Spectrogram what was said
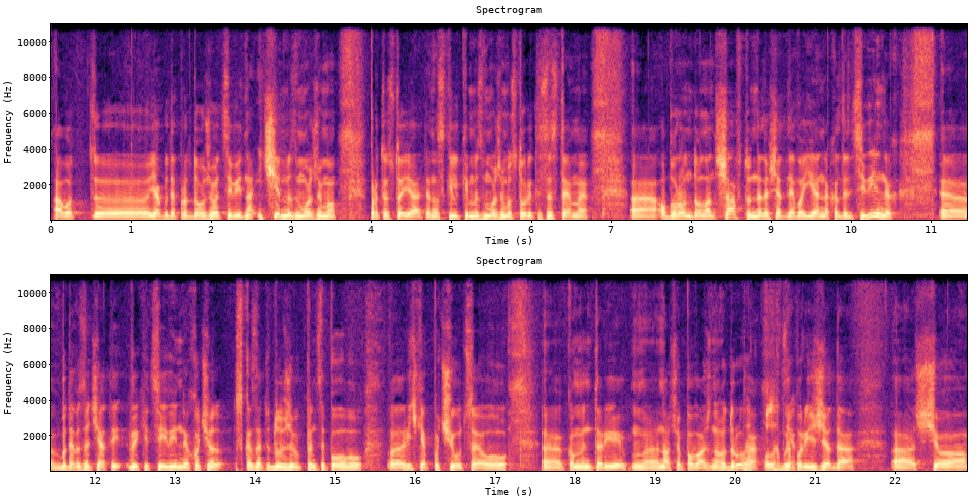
А от е, як буде продовжуватися війна, і чим ми зможемо протистояти? Наскільки ми зможемо створити системи е, оборонного ландшафту не лише для воєнних, а для цивільних, е, буде визначати вихід цієї війни. Хочу сказати дуже принципову е, річ. Я почув це у е, коментарі нашого поважного друга Так, Запоріжжя. Да. Е, Що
